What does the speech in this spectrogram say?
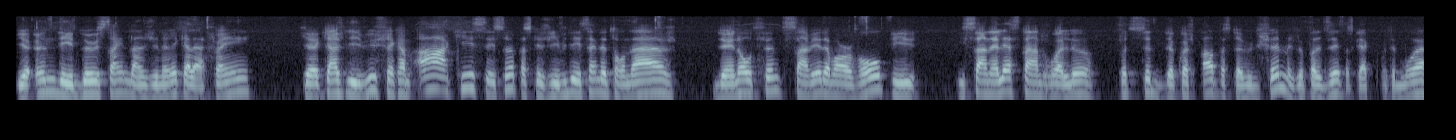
Il y a une des deux scènes dans le générique à la fin que quand je l'ai vu, je fais comme Ah, ok, c'est ça, parce que j'ai vu des scènes de tournage d'un autre film qui s'en vient de Marvel, puis il s'en allait à cet endroit-là. Toi, tu sais de quoi je parle parce que tu as vu le film, mais je ne vais pas le dire parce qu'à côté de moi,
